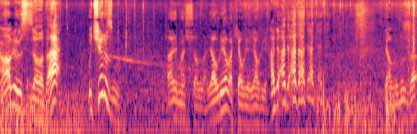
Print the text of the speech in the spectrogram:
Ne yapıyorsunuz siz havada ha? Uçuyorsunuz mu? Ay maşallah. Yavruya bak yavruya yavruya. Hadi hadi hadi hadi hadi. hadi. Yavrumuz da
